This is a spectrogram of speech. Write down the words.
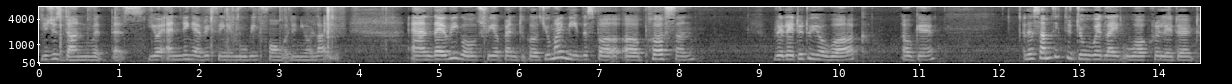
You're just done with this. You're ending everything and moving forward in your life. And there we go, Three of Pentacles. You might meet this per, uh, person related to your work. Okay. There's something to do with like work related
